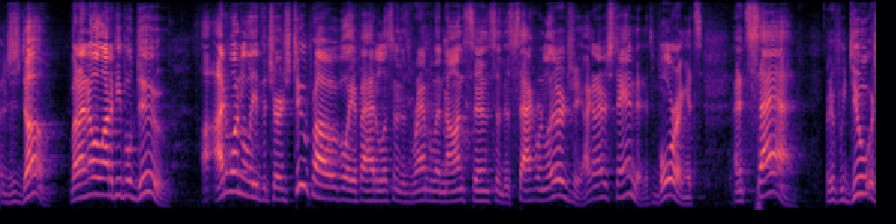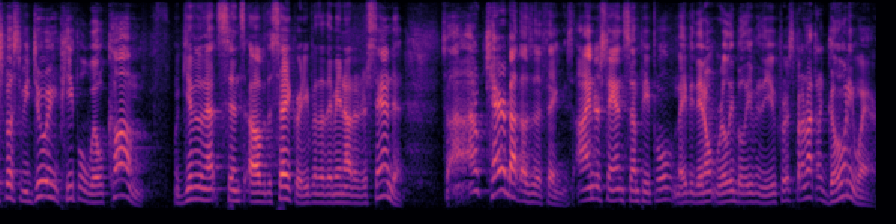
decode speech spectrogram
I just don't. But I know a lot of people do. I'd want to leave the church too, probably, if I had to listen to this rambling nonsense and this saccharine liturgy. I can understand it. It's boring. It's and it's sad. But if we do what we're supposed to be doing, people will come. We give them that sense of the sacred, even though they may not understand it. So I don't care about those other things. I understand some people, maybe they don't really believe in the Eucharist, but I'm not going to go anywhere.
